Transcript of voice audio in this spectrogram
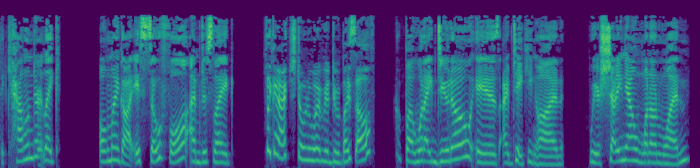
The calendar, like, oh my God, it's so full. I'm just like, like I actually don't know what I'm going to do with myself. But what I do know is I'm taking on, we are shutting down one-on-one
